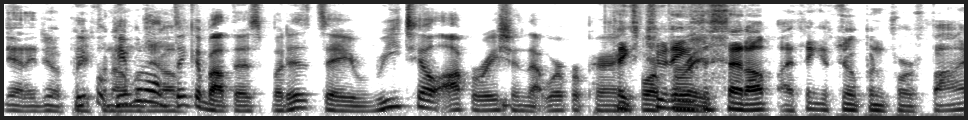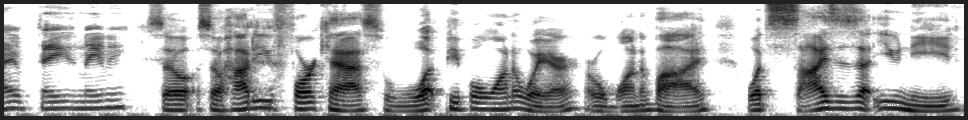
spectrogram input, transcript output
Yeah, they do a pretty People, phenomenal people don't job. think about this, but it's a retail operation that we're preparing it takes for two days parade. to set up. I think it's open for five days, maybe. So, so how do you forecast what people want to wear or want to buy, what sizes that you need,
